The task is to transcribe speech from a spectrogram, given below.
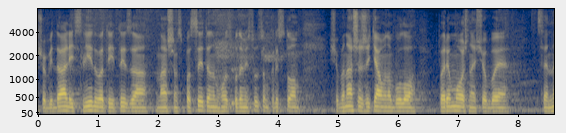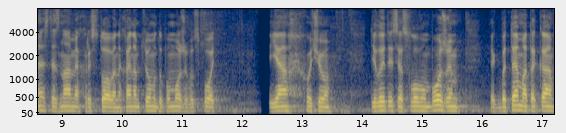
щоб і далі слідувати, йти за нашим Спасителем, Господом Ісусом Христом, щоб наше життя воно було переможне, щоб це нести знам'я Христове. Нехай нам цьому допоможе Господь. Я хочу ділитися Словом Божим, якби тема така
